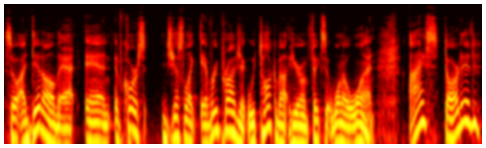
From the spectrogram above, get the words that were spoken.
So I did all that. And of course, just like every project we talk about here on Fix It 101, I started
